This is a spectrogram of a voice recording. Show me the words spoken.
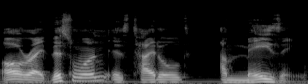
All right, this one is titled Amazing.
